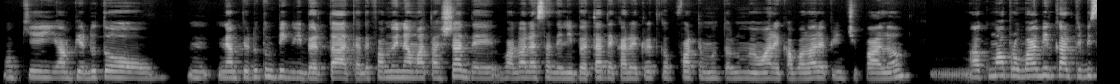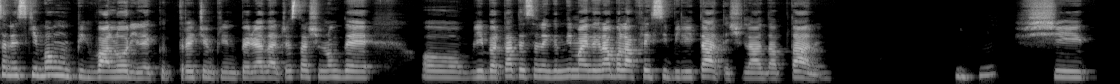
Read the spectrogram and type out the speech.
ok, am pierdut o ne-am pierdut un pic libertatea. De fapt, noi ne-am atașat de valoarea asta de libertate, care cred că foarte multă lume o are ca valoare principală. Acum, probabil că ar trebui să ne schimbăm un pic valorile cât trecem prin perioada aceasta și în loc de uh, libertate să ne gândim mai degrabă la flexibilitate și la adaptare. Uh-huh. Și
